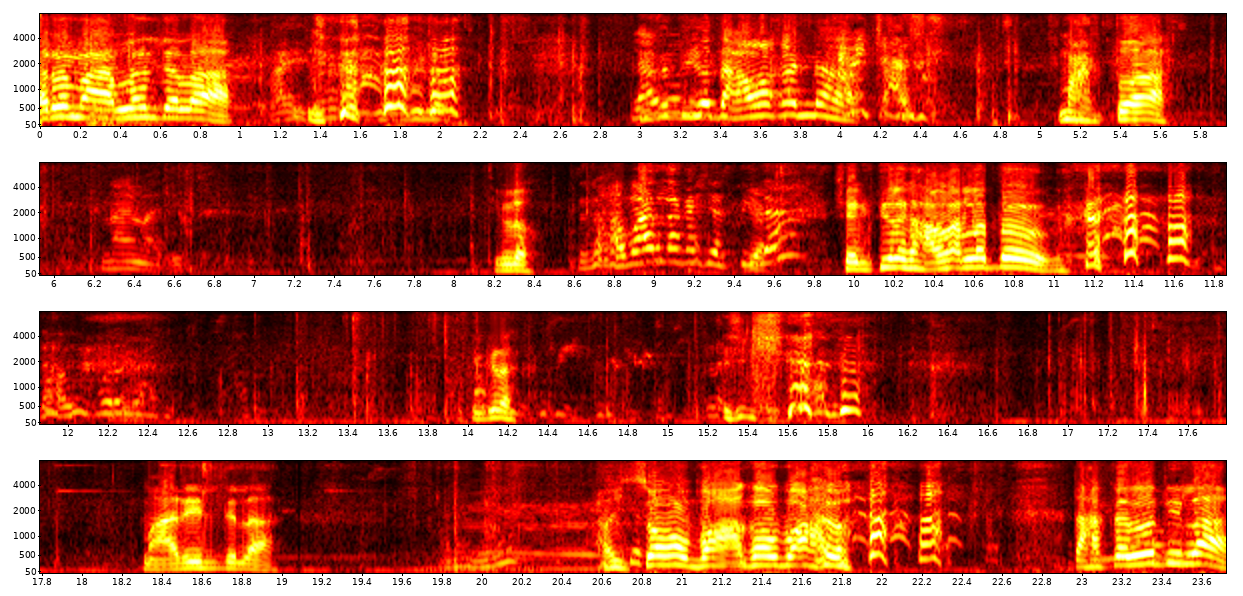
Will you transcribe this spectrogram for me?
अरे मारला ना त्याला. तिचा दावा काढ ना. मारतो हा. नाही मारित. तिकडं. घाबरला का शक्तीला? शक्तीला घाबरला तो. इकडं. मारील तिला. बाग बाग. टाकत हो तिला.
